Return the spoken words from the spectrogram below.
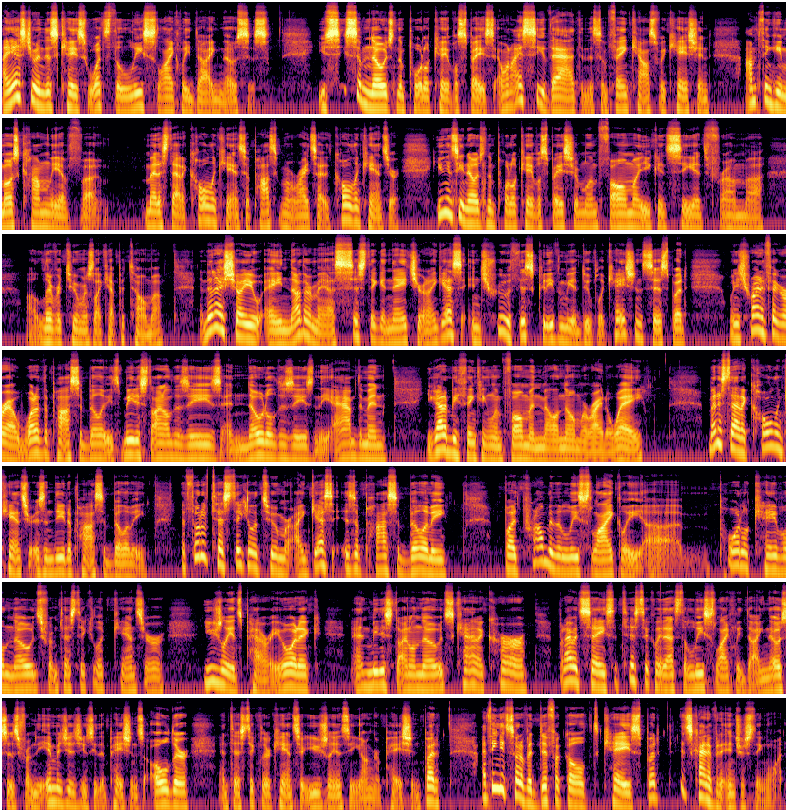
I asked you in this case what's the least likely diagnosis. You see some nodes in the portal caval space, and when I see that and there's some faint calcification, I'm thinking most commonly of uh, metastatic colon cancer, possibly from right sided colon cancer. You can see nodes in the portal caval space from lymphoma, you can see it from uh, uh, liver tumors like hepatoma. And then I show you another mass, cystic in nature, and I guess in truth this could even be a duplication cyst, but when you're trying to figure out what are the possibilities, mediastinal disease and nodal disease in the abdomen, you got to be thinking lymphoma and melanoma right away. Metastatic colon cancer is indeed a possibility. The thought of testicular tumor, I guess, is a possibility, but probably the least likely. Uh, portal caval nodes from testicular cancer, usually it's para-aortic, and mediastinal nodes can occur, but I would say statistically that's the least likely diagnosis. From the images, you see the patient's older, and testicular cancer usually is a younger patient. But I think it's sort of a difficult case, but it's kind of an interesting one.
